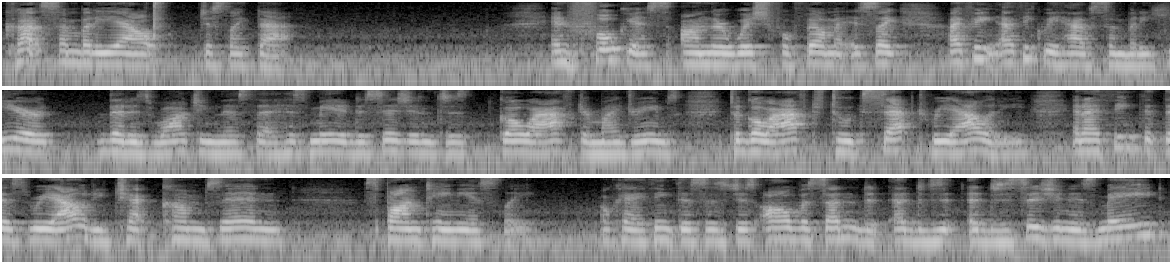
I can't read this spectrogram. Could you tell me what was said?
cut somebody out just like that and focus on their wish fulfillment. It's like I think I think we have somebody here that is watching this that has made a decision to go after my dreams, to go after to accept reality. And I think that this reality check comes in spontaneously Okay, I think this is just all of a sudden a, a, decision is made,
